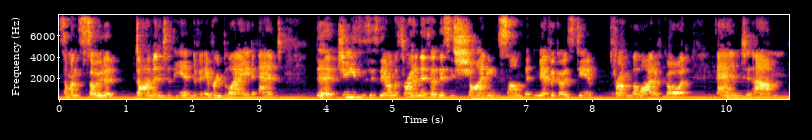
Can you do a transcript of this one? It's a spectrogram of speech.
someone sewed a diamond to the end of every blade, and the Jesus is there on the throne, and there's a, there's this shining sun that never goes dim from the light of God, and um,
